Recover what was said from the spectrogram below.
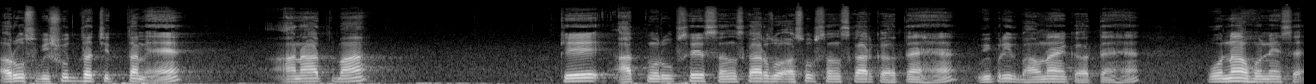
और उस विशुद्ध चित्त में अनात्मा के आत्मरूप से संस्कार, जो अशुभ संस्कार कहते हैं, विपरीत भावनाएँ कहते हैं, वो न होने से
